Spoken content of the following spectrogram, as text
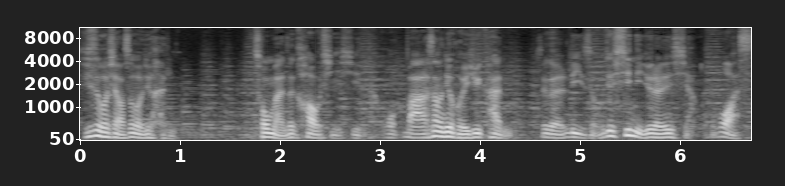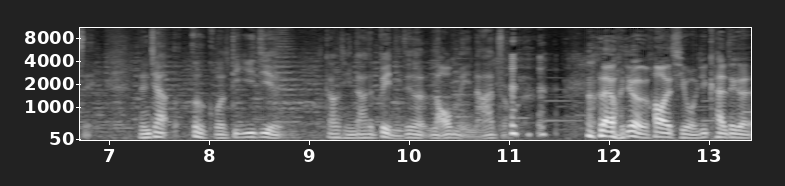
其实我小时候我就很。充满这个好奇心，我马上就回去看这个例子，我就心里就在那想：哇塞，人家俄国第一届钢琴大赛被你这个老美拿走了。后来我就很好奇，我去看这个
